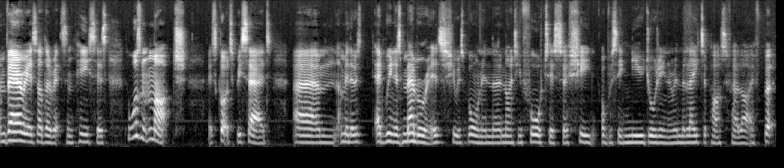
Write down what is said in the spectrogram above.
and various other bits and pieces. There wasn't much it's got to be said. Um, I mean, there was Edwina's memories. She was born in the 1940s, so she obviously knew Georgina in the later part of her life. But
